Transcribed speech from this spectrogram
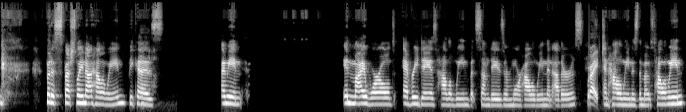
but especially not Halloween mm-hmm. because, I mean, in my world, every day is Halloween, but some days are more Halloween than others. Right. And Halloween is the most Halloween.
